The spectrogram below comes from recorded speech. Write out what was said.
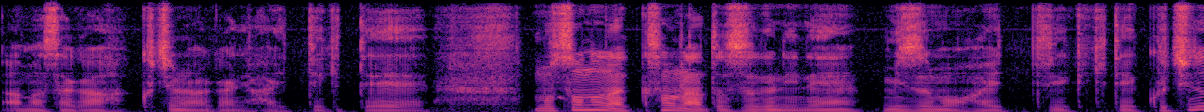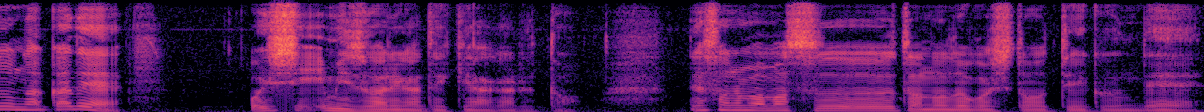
甘さが口の中に入ってきてもうそのなその後すぐにね水も入ってきて口の中で美味しい水割りが出来上がると。でそのままスーッと喉越し通っていくんで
